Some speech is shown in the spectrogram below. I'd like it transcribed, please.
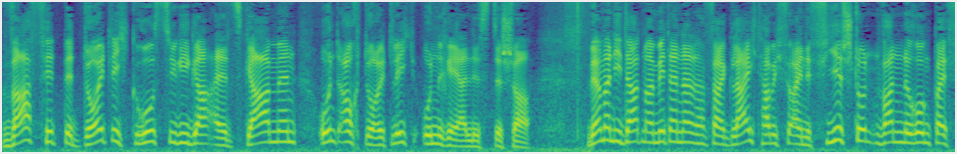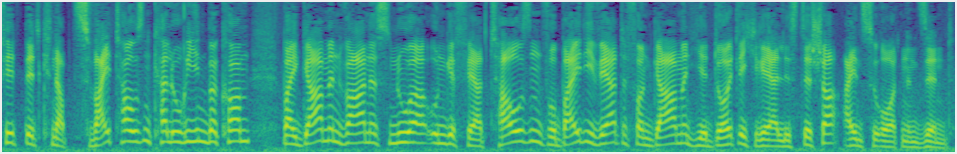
war Fitbit deutlich großzügiger als Garmin und auch deutlich unrealistischer. Wenn man die Daten mal miteinander vergleicht, habe ich für eine 4-Stunden-Wanderung bei Fitbit knapp 2000 Kalorien bekommen. Bei Garmin waren es nur ungefähr 1000, wobei die Werte von Garmin hier deutlich realistischer einzuordnen sind.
